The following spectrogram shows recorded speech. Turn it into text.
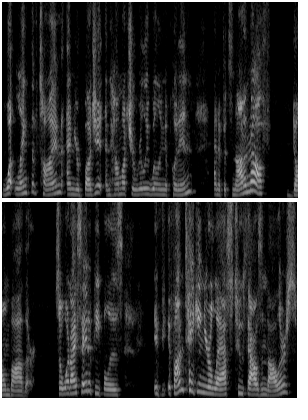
what length of time and your budget and how much you're really willing to put in. And if it's not enough, don't bother. So what I say to people is if if I'm taking your last $2,000,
